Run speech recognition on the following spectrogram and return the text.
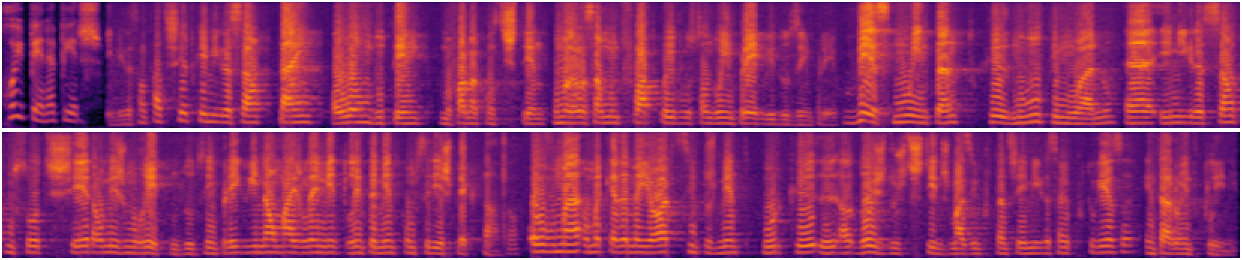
Rui Pena Pires. A imigração está a descer porque a imigração tem, ao longo do tempo, de uma forma consistente, uma relação muito forte com a evolução do emprego e do desemprego. Vê-se, no entanto, que no último ano a imigração começou a descer ao mesmo ritmo do desemprego e não mais lentamente como seria expectável. Houve uma, uma queda maior simplesmente porque eh, dois dos destinos mais importantes da imigração portuguesa entraram em declínio.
